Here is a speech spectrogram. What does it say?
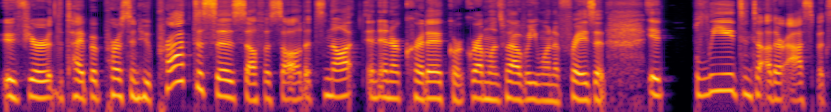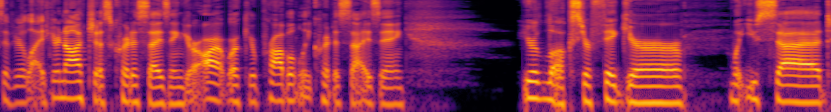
If you're the type of person who practices self assault, it's not an inner critic or gremlins, however you want to phrase it. It bleeds into other aspects of your life. You're not just criticizing your artwork, you're probably criticizing your looks, your figure, what you said.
